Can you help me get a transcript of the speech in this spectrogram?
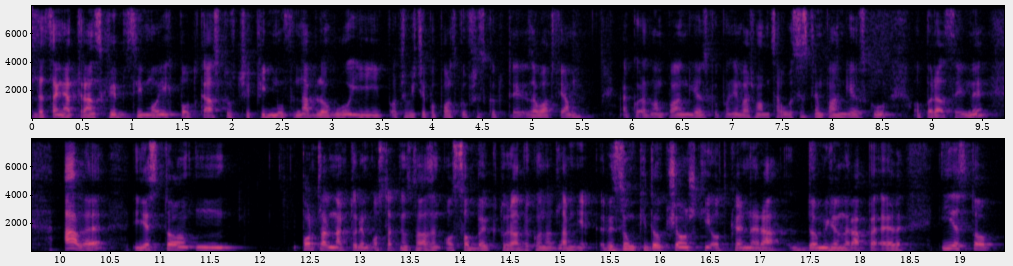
zlecenia transkrypcji moich podcastów czy filmów na blogu i oczywiście po polsku wszystko tutaj załatwiam. Akurat mam po angielsku, ponieważ mam cały system po angielsku operacyjny, ale jest to mm, portal, na którym ostatnio znalazłem osobę, która wykona dla mnie rysunki do książki od kelnera do milionera.pl i jest to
